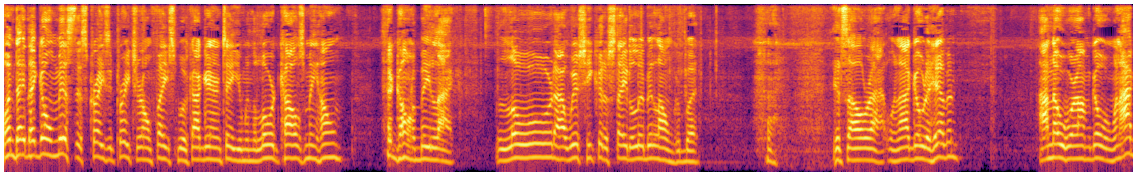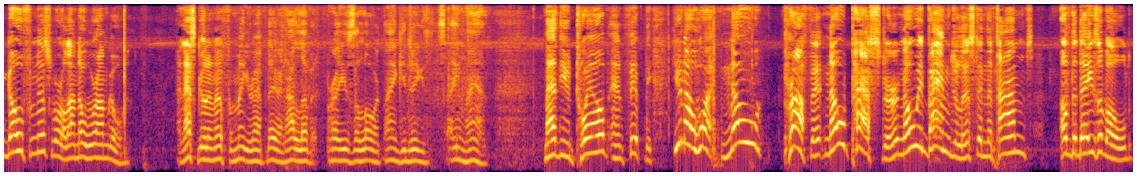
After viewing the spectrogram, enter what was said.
One day they gonna miss this crazy preacher on Facebook. I guarantee you, when the Lord calls me home, they're gonna be like, Lord, I wish he could have stayed a little bit longer, but it's all right. When I go to heaven, I know where I'm going. When I go from this world, I know where I'm going. And that's good enough for me right there, and I love it. Praise the Lord. Thank you, Jesus. Amen. Matthew 12 and 50. You know what? No prophet, no pastor, no evangelist in the times of the days of old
